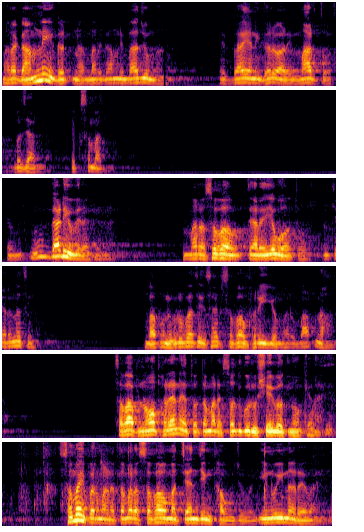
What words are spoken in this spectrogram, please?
મારા ગામની ઘટના, મારા ગામની બાજુમાં એક ભાઈ એની ઘરવાળીને મારતો હતો બજારમાં, એક સમાજમાં. હું ગાડી ઊભી રાખી. મારો સ્વભાવ ત્યારે એવો હતો, અત્યારે નથી. બાપુની કૃપાથી સાહેબ સ્વભાવ ફરી ગયો મારો, બાપના સ્વભાવ ન ફરે ને તો તમારે સદગુરુ સેવ્યો જ ન કહેવાય. સમય પ્રમાણે તમારા સ્વભાવમાં ચેન્જિંગ થવું જોઈએ એનું ન રહેવાય.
